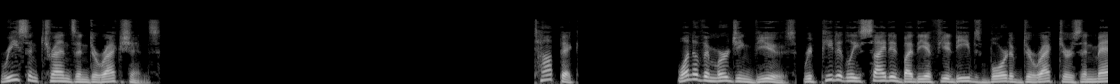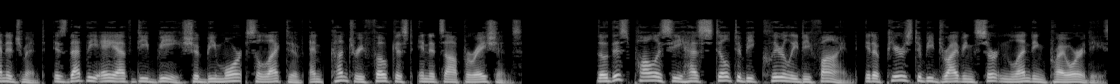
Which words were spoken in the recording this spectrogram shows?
Recent trends and directions one of emerging views, repeatedly cited by the AFDB's board of directors and management, is that the AFDB should be more selective and country-focused in its operations. Though this policy has still to be clearly defined, it appears to be driving certain lending priorities.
